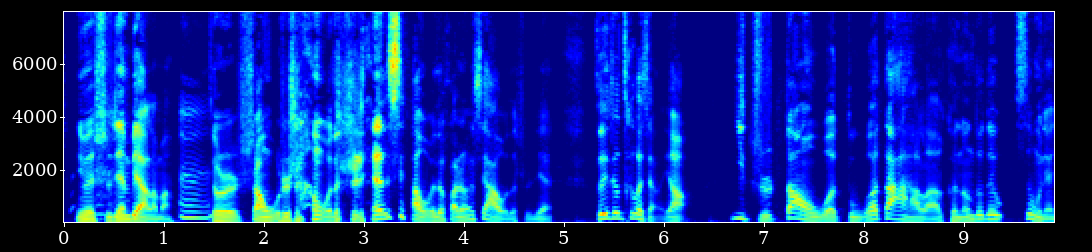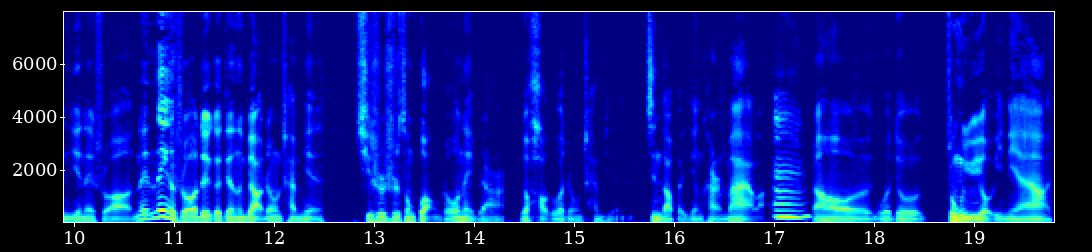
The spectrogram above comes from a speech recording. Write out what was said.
因为时间变了嘛。嗯，就是上午是上午的时间，下午就换成下午的时间，所以就特想要。一直到我多大了，可能都得四五年级那时候，那那个时候这个电子表这种产品其实是从广州那边有好多这种产品进到北京开始卖了。嗯然后我就终于有一年啊，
